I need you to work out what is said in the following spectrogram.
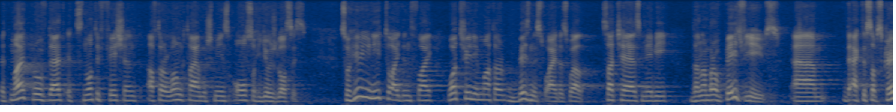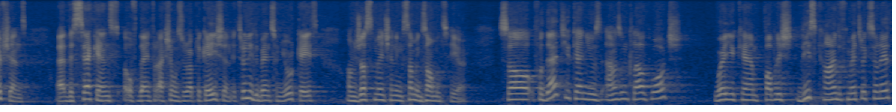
it might prove that it's not efficient after a long time, which means also huge losses. So here you need to identify what really matter business-wide as well, such as maybe the number of page views, um, the active subscriptions, uh, the seconds of the interaction with your application. It really depends on your case. I'm just mentioning some examples here. So for that, you can use Amazon CloudWatch, where you can publish this kind of metrics on it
